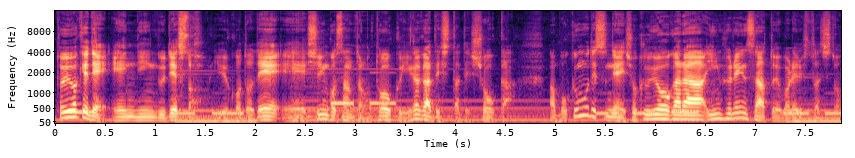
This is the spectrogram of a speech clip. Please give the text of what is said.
というわけでエンディングですということで、えー、慎吾さんとのトークいかがでしたでしょうか、まあ、僕もですね職業柄インフルエンサーと呼ばれる人たちと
